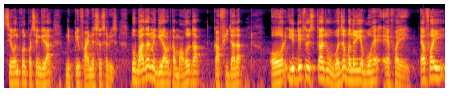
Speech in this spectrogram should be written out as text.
सेवन फोर परसेंट गिरा निफ्टी फाइनेंशियल सर्विस। तो बाज़ार में गिरावट का माहौल था काफ़ी ज़्यादा। और ये देख तो इसका जो वजह बन रही है वो है एफ़ आई एफ़ आई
